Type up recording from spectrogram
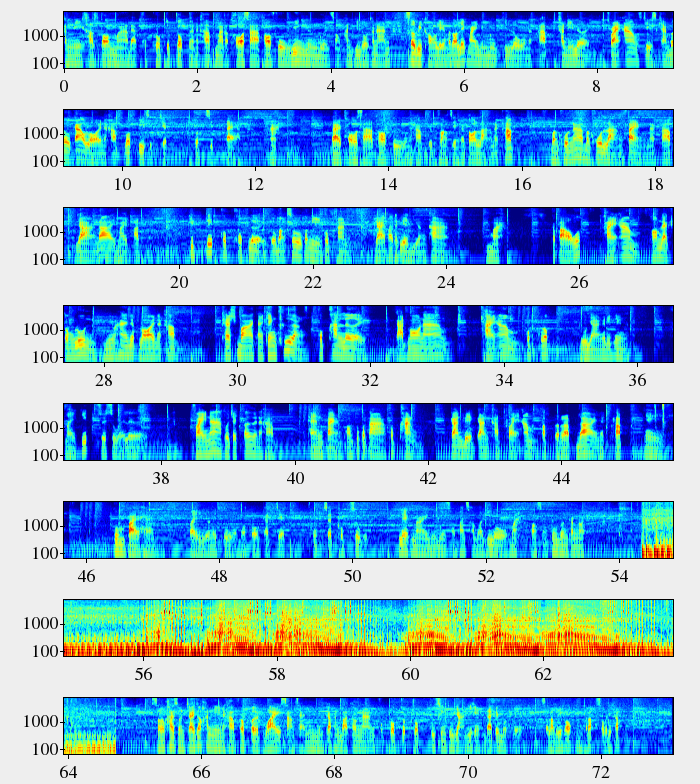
คันนี้คัสตอมมาแบบครบๆจบๆเลยนะครับ มากับท่อซาท่อฟูวิ่ง 12,000 กิโลเท่านั้นเซอร์วิสของเหลวมาตอนเลขไม่10,000 กิโลนะครับ คันนี้เลย Triumph Street Scramble 900 นะครับ รถปี 17จด18อะได้ท่อซาท่อฟูนะครับ เดี๋ยวไปฟังเสียงกันตอนหลังนะครับ บางคนหน้าบางคนหลังแต่งนะครับ ยางได้ไม้พัดกิบริบครบๆเลย ตัวบังโซ่ก็มีครบคัน ย้ายป้ายทะเบียนเยื้องข้างมากระเป๋าไทอัมพร้อมแหลกตรงรุ่นมีมาให้เรียบร้อยนะครับ แคชบาร์การแข่งเครื่อง ครบคันเลย การ์ดหม้อน้ำไทอัมครบครบดูยางกันนิดนึง ใหม่กิ๊บสวยๆเลย ไฟหน้าโปรเจคเตอร์นะครับแผนแต่งพร้อมตุ๊กตาครบคัน การเบรกการคัดไฟอัมปรับระดับได้นะครับ นี่ตุ้มปลายแฮนด์ไฟเลี้ยวในตัวมอโตแก d เจ็ตครบเสร็จครบสูตรเลขไมล์12,300กิโลมาฟังเสียงเครื่องยนต์กันหน่อยำหรับใครสนใจเจ้าคันนี้นะครับเราเปิดไว้ 3 1 9 0 0 0 บาทเท่านั้น ครบจบจบทุกสิ่งทุกอย่างที่เห็นได้ไปหมดเลยสำหรับวันนี้ก็ขอบคุณครับ สวัสดีครับ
